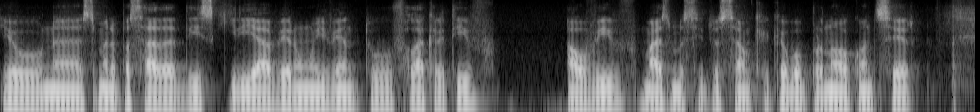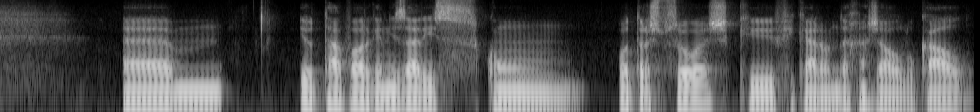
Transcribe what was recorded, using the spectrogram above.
Eu, na semana passada, disse que iria haver um evento Falar Criativo, ao vivo, mais uma situação que acabou por não acontecer. Um, eu estava a organizar isso com outras pessoas que ficaram de arranjar o local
